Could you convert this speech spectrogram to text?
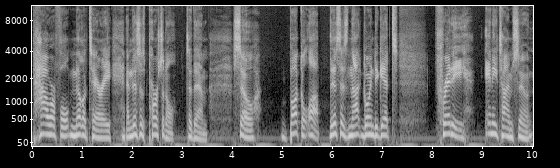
powerful military, and this is personal to them. So buckle up. This is not going to get pretty anytime soon.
